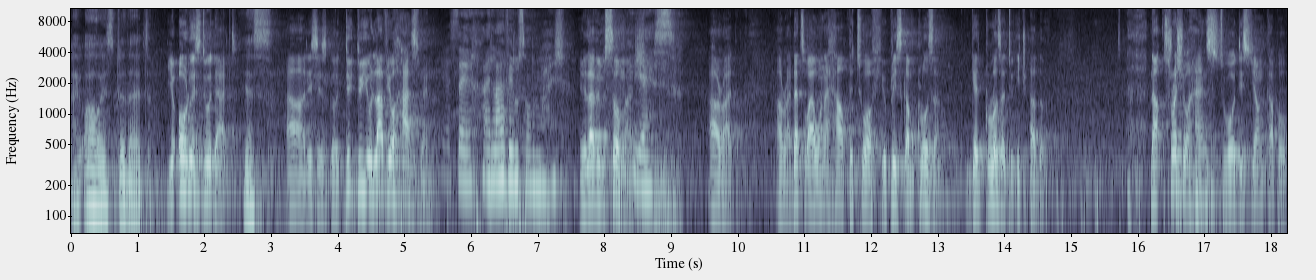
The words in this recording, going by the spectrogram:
I always do that. You always do that. Yes. Ah, this is good. Do, do you love your husband? Yes, sir. I love him so much. You love him so much. Yes. All right. All right. That's why I want to help the two of you. Please come closer. Get closer to each other. Now, stretch your hands toward this young couple.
